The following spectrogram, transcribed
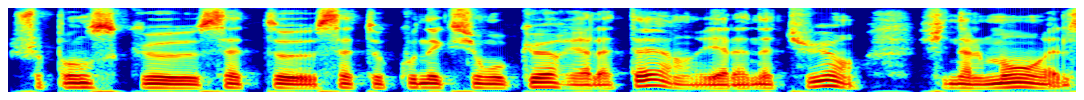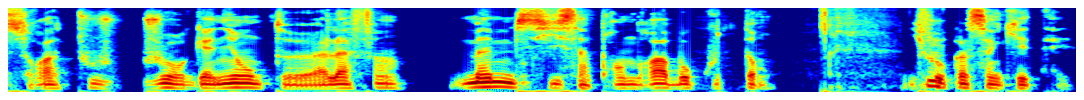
je pense que cette cette connexion au cœur et à la terre et à la nature, finalement, elle sera toujours gagnante à la fin, même si ça prendra beaucoup de temps. Il faut pas s'inquiéter.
